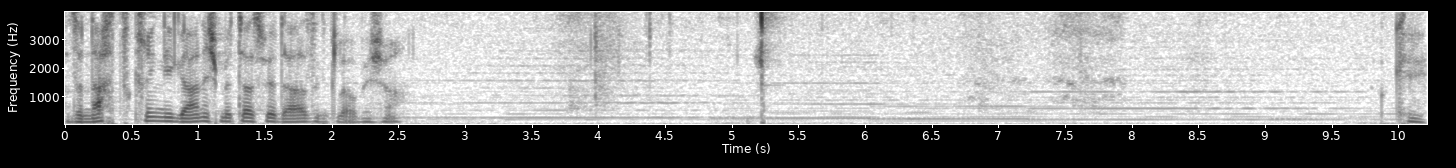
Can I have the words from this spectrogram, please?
Also nachts kriegen die gar nicht mit, dass wir da sind, glaube ich, ja. Okay.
